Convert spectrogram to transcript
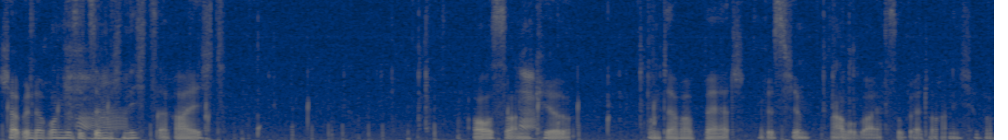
Ich habe in der Runde so ziemlich nichts erreicht. Außer ein Kill. Und der war bad. Ein bisschen. Ah, wobei, so bad war er nicht, aber.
